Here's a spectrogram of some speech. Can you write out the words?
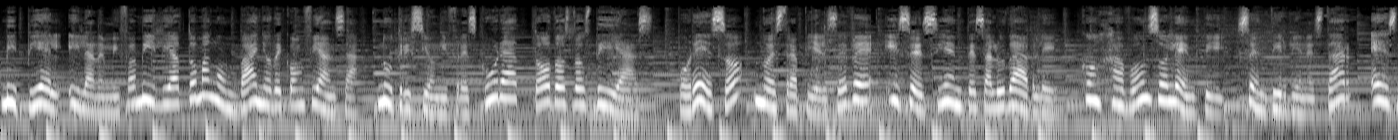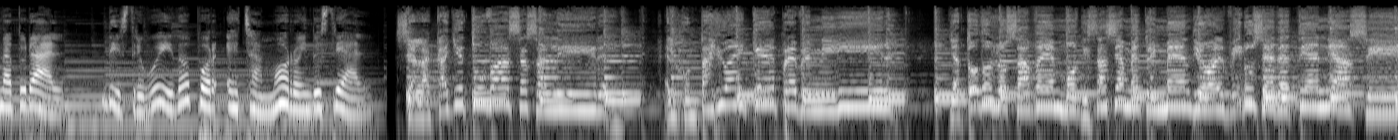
mi piel y la de mi familia toman un baño de confianza, nutrición y frescura todos los días. Por eso, nuestra piel se ve y se siente saludable. Con jabón Solenti, sentir bienestar es natural. Distribuido por Echamorro Industrial. Si a la calle tú vas a salir, el contagio hay que prevenir. Ya todos lo sabemos, distancia metro y medio, el virus se detiene así.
